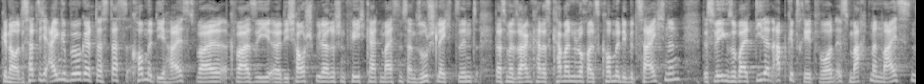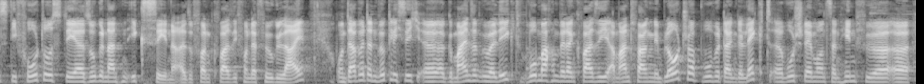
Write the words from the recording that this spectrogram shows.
genau, das hat sich eingebürgert, dass das Comedy heißt, weil quasi äh, die schauspielerischen Fähigkeiten meistens dann so schlecht sind, dass man sagen kann, das kann man nur noch als Comedy bezeichnen. Deswegen, sobald die dann abgedreht worden ist, macht man meistens die Fotos der sogenannten X-Szene, also von quasi von der Vögelei. Und da wird dann wirklich sich äh, gemeinsam überlegt, wo machen wir dann quasi am Anfang den Blowjob, wo wird dann geleckt, äh, wo stellen wir uns dann hin für, äh,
